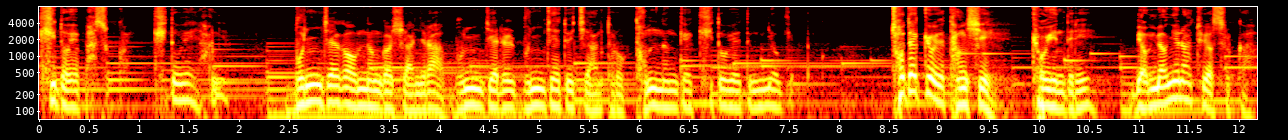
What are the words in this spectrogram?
기도의 파수꾼, 기도의 향해. 문제가 없는 것이 아니라 문제를 문제되지 않도록 덮는 게 기도의 능력이었던 거예요. 초대교회 당시 교인들이 몇 명이나 되었을까?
